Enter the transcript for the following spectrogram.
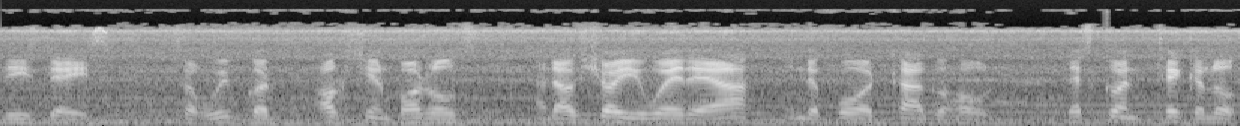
these days. So we've got oxygen bottles and I'll show you where they are in the forward cargo hold. Let's go and take a look.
